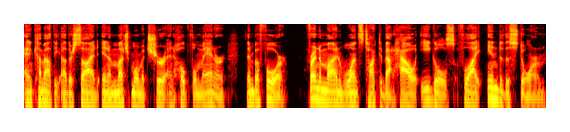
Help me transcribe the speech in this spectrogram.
and come out the other side in a much more mature and hopeful manner than before friend of mine once talked about how eagles fly into the storm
